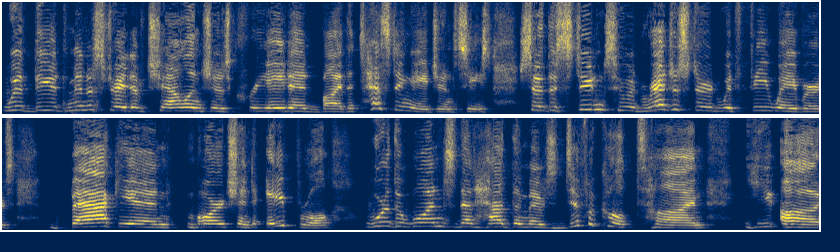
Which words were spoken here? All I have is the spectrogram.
with the administrative challenges created by the testing agencies. So the students who had registered with fee waivers back in March and April were the ones that had the most difficult time uh,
